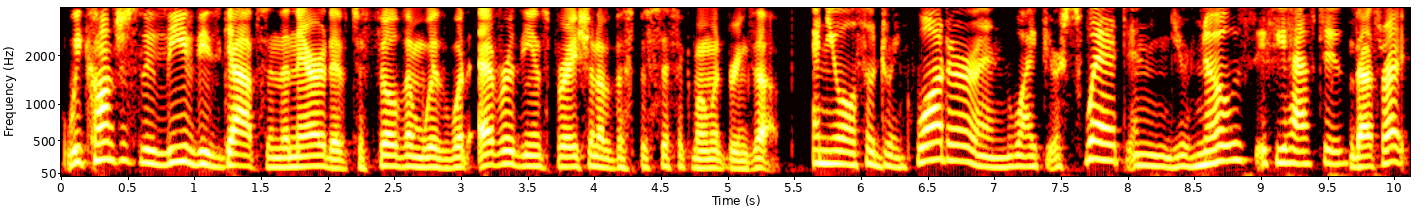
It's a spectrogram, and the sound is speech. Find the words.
We consciously leave these gaps in the narrative to fill them with whatever the inspiration of the specific moment brings up. And you also drink water and wipe your sweat and your nose if you have to. That's right.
